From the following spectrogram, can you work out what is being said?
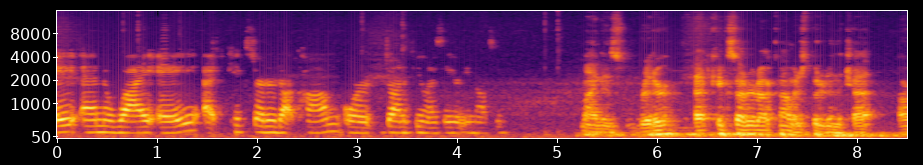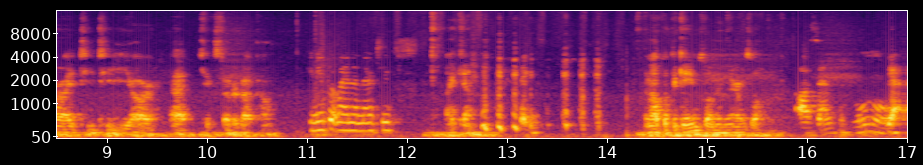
anya at kickstarter.com. Or John, if you want to say your email too. Mine is Ritter at Kickstarter.com. I just put it in the chat. R I T T E R at Kickstarter.com. Can you put mine in there too? I can. Thanks. And I'll put the games one in there as well. Awesome. Ooh. Yeah.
